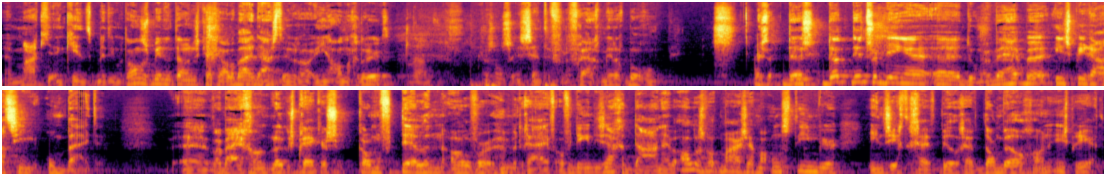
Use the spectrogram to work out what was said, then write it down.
Eh, maak je een kind met iemand anders binnen Tonis, krijg je allebei 1000 euro in je handen gedrukt. Dat is onze incentive voor de vrijdagmiddagborrel. Dus, dus dat, dit soort dingen eh, doen we. We hebben inspiratie ontbijten. Eh, waarbij gewoon leuke sprekers komen vertellen over hun bedrijf, over dingen die zij gedaan hebben. Alles wat maar, zeg maar ons team weer inzichten geeft, beelden geeft, dan wel gewoon inspireert.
